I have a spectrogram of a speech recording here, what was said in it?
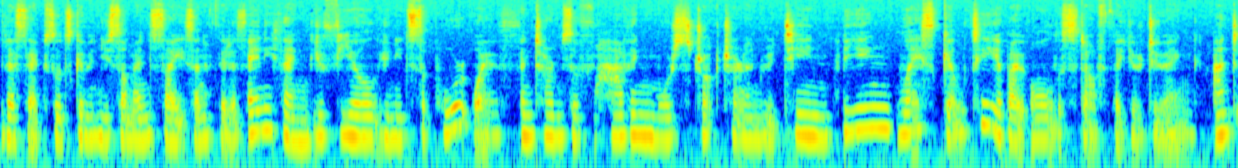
this episode's given you some insights and if there is anything you feel you need support with in terms of having more structure and routine, being less guilty about all the stuff that you're doing and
